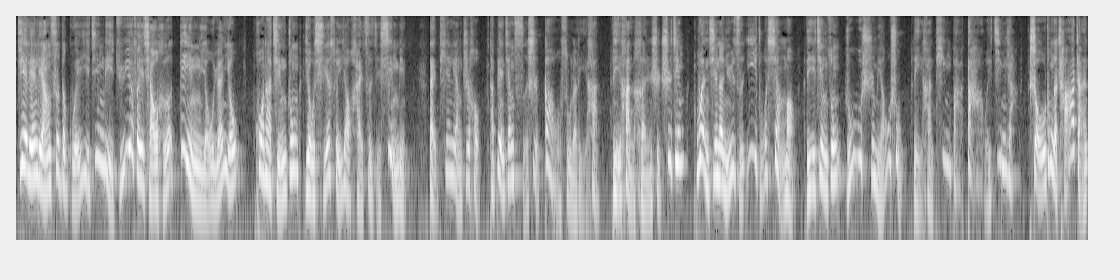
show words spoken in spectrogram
接连两次的诡异经历绝非巧合，定有缘由，或那井中有邪祟要害自己性命。待天亮之后，他便将此事告诉了李汉。李汉很是吃惊，问及那女子衣着相貌，李敬宗如实描述。李汉听罢，大为惊讶，手中的茶盏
